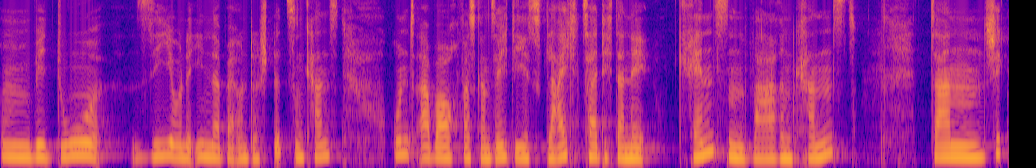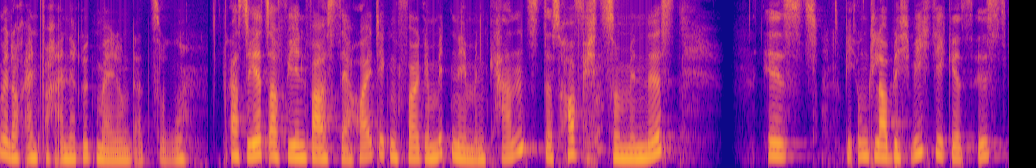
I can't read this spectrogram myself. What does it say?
und wie du sie oder ihn dabei unterstützen kannst und aber auch, was ganz wichtig ist, gleichzeitig deine Grenzen wahren kannst, dann schick mir doch einfach eine Rückmeldung dazu. Was du jetzt auf jeden Fall aus der heutigen Folge mitnehmen kannst, das hoffe ich zumindest, ist, wie unglaublich wichtig es ist,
